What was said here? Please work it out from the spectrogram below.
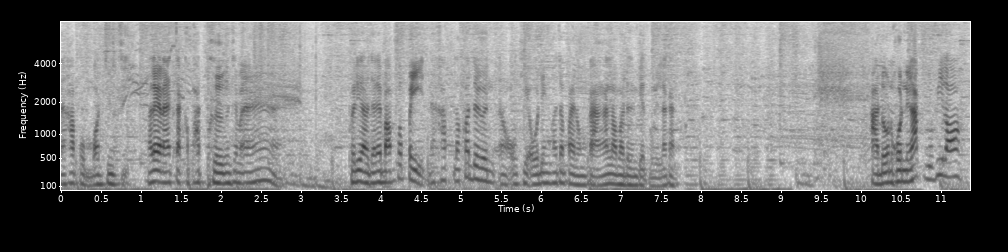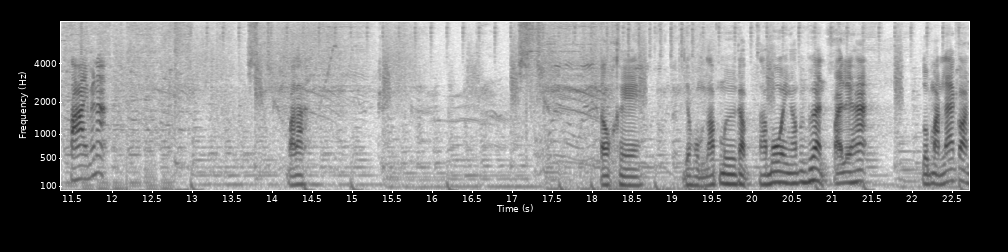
นะครับผมบอลจินจิเขาเรียกนะจักรพรรดิเพลิงใช่ไหมเพื่อที่เราจะได้บัฟสปีดนะครับแล้วก็เดินอ่าโอเคโอเด้งเขาจะไปตรงกลางงั้นเรามาเดินเก็บตรงนี้แล้วกันอ่าโดนคนหนึ่งครับลูฟี่รอตายไหมน่ะมาละโอเค เดี๋ยวผมรับมือกับซาโบเองครับเพื่อนๆ ไปเลยฮะหลบหมัดแรกก่อน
